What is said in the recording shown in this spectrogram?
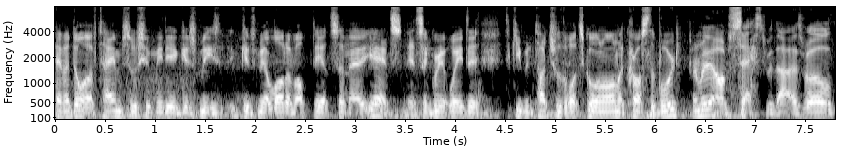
if I don't have time, social media gives me gives me a lot of updates, and uh, yeah, it's it's a great way to, to keep in touch with what's going on across the board. I'm really obsessed with that as well.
